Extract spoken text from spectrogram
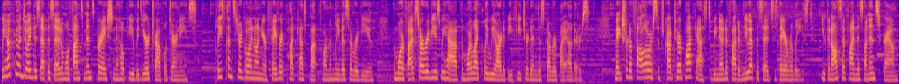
We hope you enjoyed this episode and will find some inspiration to help you with your travel journeys please consider going on your favorite podcast platform and leave us a review. The more five star reviews we have, the more likely we are to be featured and discovered by others. Make sure to follow or subscribe to our podcast to be notified of new episodes as they are released. You can also find us on Instagram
